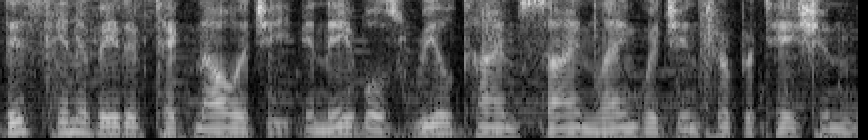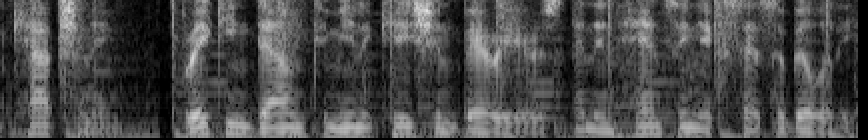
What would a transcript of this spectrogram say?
This innovative technology enables real-time sign language interpretation and captioning, breaking down communication barriers and enhancing accessibility.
